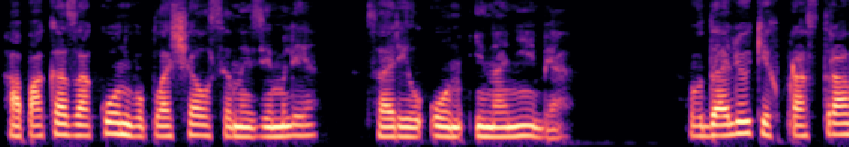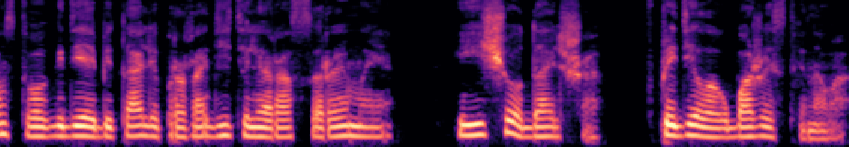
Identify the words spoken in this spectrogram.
А пока закон воплощался на земле, царил он и на небе. В далеких пространствах, где обитали прародители расы Ремы, и еще дальше, в пределах божественного.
